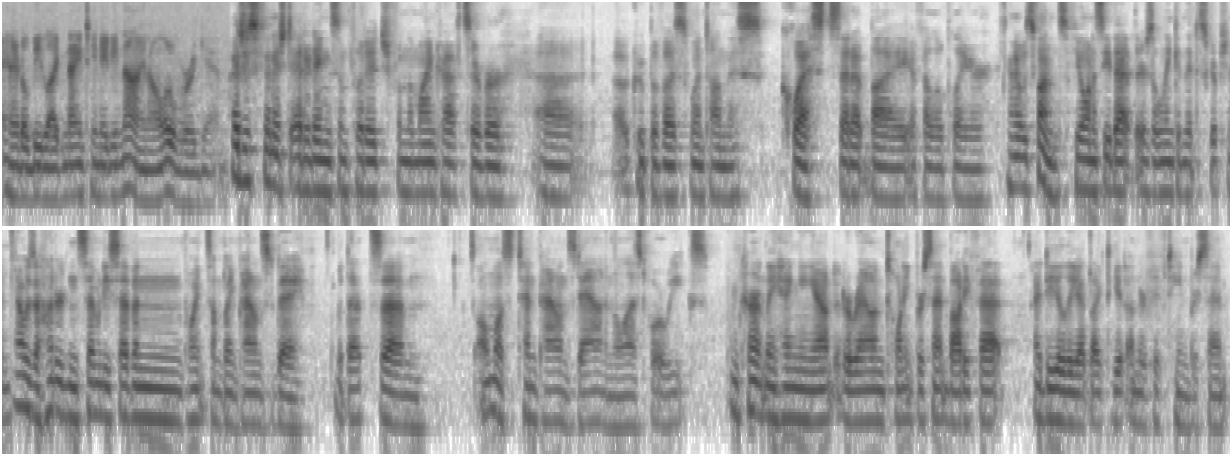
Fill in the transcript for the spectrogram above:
and it'll be like 1989 all over again. I just finished editing some footage from the Minecraft server. Uh, a group of us went on this quest set up by a fellow player, and it was fun. So if you want to see that, there's a link in the description. I was 177 point something pounds today, but that's um, it's almost 10 pounds down in the last four weeks. I'm currently hanging out at around 20% body fat. Ideally, I'd like to get under 15%.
